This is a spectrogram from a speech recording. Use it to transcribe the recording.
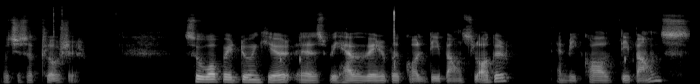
which is a closure. So what we're doing here is we have a variable called debounce logger and we call debounce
